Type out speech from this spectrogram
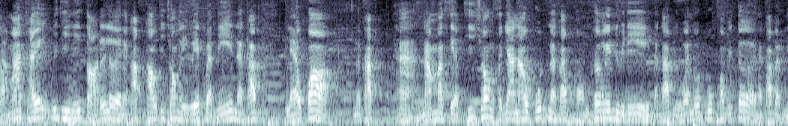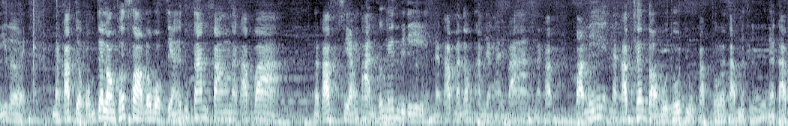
สามารถใช้วิธีนี้ต่อได้เลยนะครับเข้าที่ช่อง AVX แบบนี้นะครับแล้วก็นะครับอ่านำมาเสียบที่ช่องสัญญาณเอาพุตนะครับของเครื่องเล่น DVD นะครับหรือว่าโน้ตบุ๊กคอมพิวเตอร์นะครับแบบนี้เลยนะครับเดี๋ยวผมจะลองทดสอบระบบเสียงให้ทุกท่านฟังนะครับว่า นะครับเสียงผ่านเครื่องเล่นวีดีนะครับมันต้องทำยังไงบ้างนะครับ ตอนนี้นะครับเชื่อมต่อบลูทูธอยู่กับโทรศัพท์มือถือนะครับ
